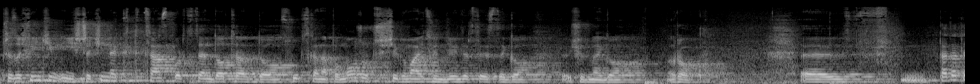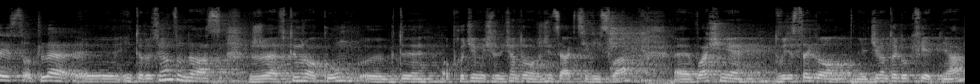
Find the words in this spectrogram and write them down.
Przez Oświęcim i Szczecinek transport ten dotarł do Słupska na Pomorzu 3 maja 1947 roku. E, ta data jest o tyle e, interesująca dla nas, że w tym roku, e, gdy obchodzimy 70. rocznicę akcji Wisła, właśnie 29 kwietnia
